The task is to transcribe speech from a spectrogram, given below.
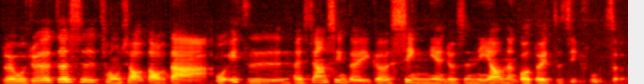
对，我觉得这是从小到大我一直很相信的一个信念，就是你要能够对自己负责。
